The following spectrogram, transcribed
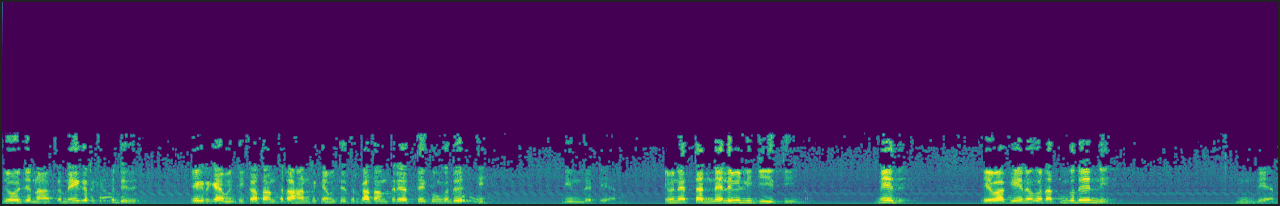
යෝජනා කරන ඒකට කැමතිද ඒක කැමති කතන්තර හන්ට කැමතිතර කතන්තරයත්තය කොඟ දෙන්නේ නින්දට යන. එම නැත්තන් නැලවිලි ගීතිීන. නේද. ඒවා කියනකොටත්මක දෙන්නේ ඉන්දයන.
